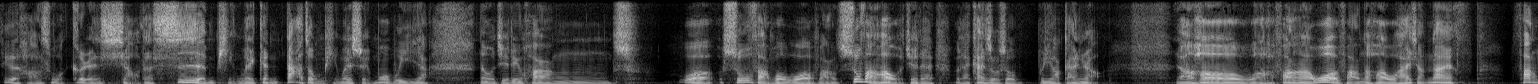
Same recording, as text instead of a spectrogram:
这个好像是我个人小的私人品味，跟大众品味水墨不一样。那我决定放卧书房或卧房。书房的话，我觉得我在看书的时候不要干扰。然后我放啊卧房的话，我还想那。放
